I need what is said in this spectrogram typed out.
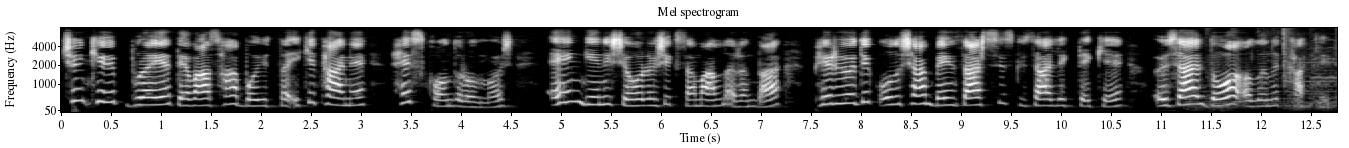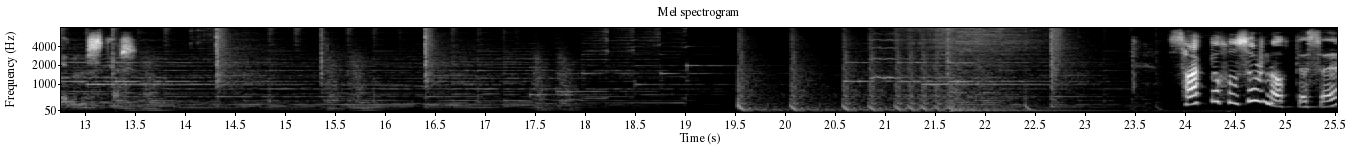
Çünkü buraya devasa boyutta iki tane HES kondurulmuş, en geniş jeolojik zamanlarında periyodik oluşan benzersiz güzellikteki özel doğa alanı katledilmiştir. Saklı huzur noktası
